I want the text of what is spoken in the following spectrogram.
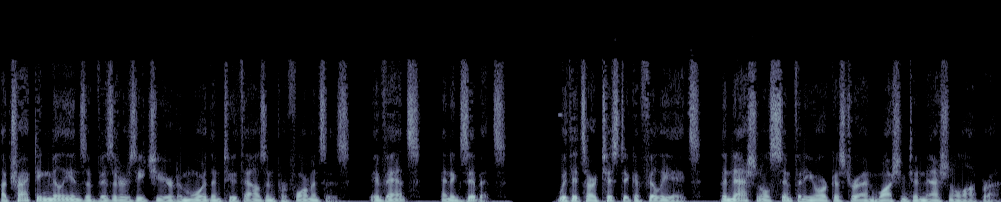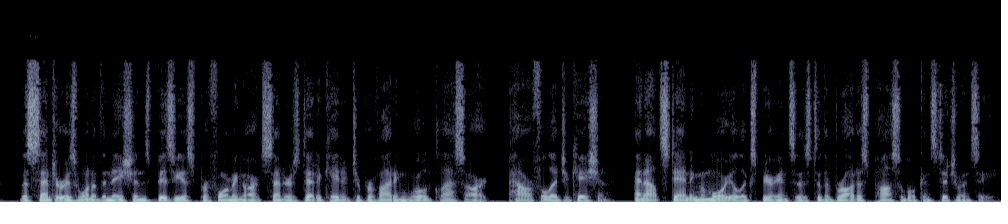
attracting millions of visitors each year to more than 2,000 performances, events, and exhibits. With its artistic affiliates, the National Symphony Orchestra and Washington National Opera, the center is one of the nation's busiest performing arts centers dedicated to providing world class art, powerful education, and outstanding memorial experiences to the broadest possible constituency.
